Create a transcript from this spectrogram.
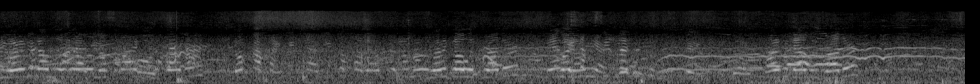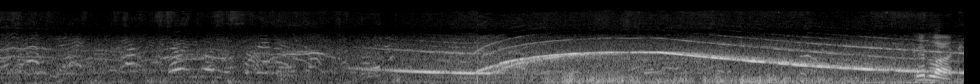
You want to go with brother? You want to go with brother? Wait, come here. Want to go down with brother? Why don't you go on this side? Good luck.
